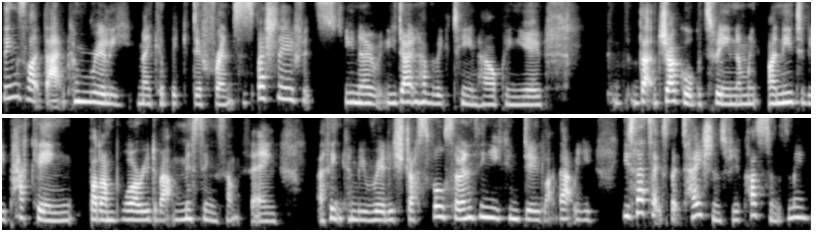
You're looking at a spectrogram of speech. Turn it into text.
things like that can really make a big difference especially if it's you know you don't have a big team helping you that juggle between I, mean, I need to be packing, but I'm worried about missing something, I think can be really stressful. So anything you can do like that, where you you set expectations for your customers. I mean,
